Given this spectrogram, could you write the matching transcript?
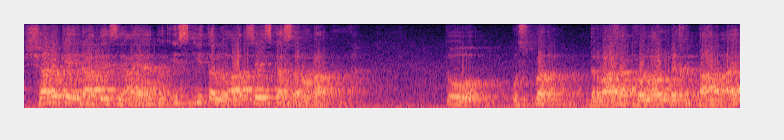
شر کے ارادے سے آیا ہے تو اس کی تلوار سے اس کا سر اڑا دوں گا۔ تو اس پر دروازہ کھولا، عمر خطاب آئے۔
